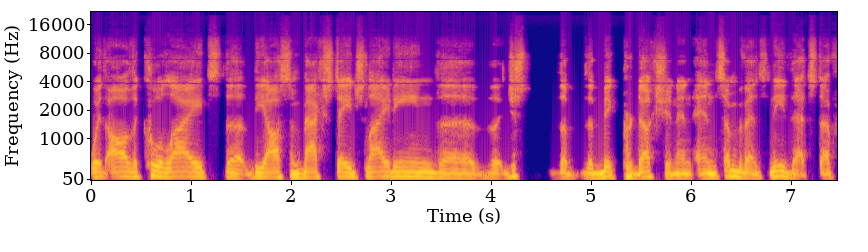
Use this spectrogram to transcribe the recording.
with all the cool lights, the the awesome backstage lighting, the the just the the big production, and and some events need that stuff.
